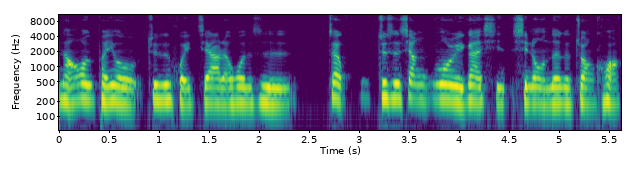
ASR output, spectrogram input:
然后朋友就是回家了，或者是在就是像莫瑞刚才形形容那个状况，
